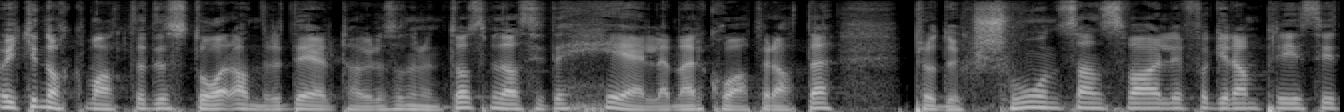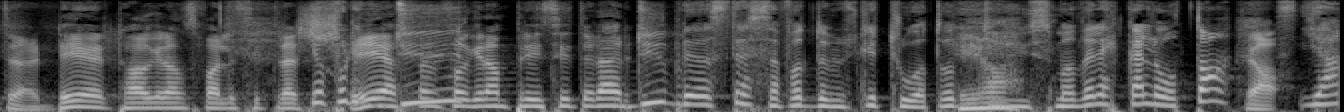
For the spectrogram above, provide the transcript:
og ikke nok med at det står andre deltakere sånn rundt oss, men da sitter hele NRK-apparatet. Produksjonsansvarlig for Grand Prix sitter der, deltakeransvarlig sitter der, Ja, sjefen du- for Grand Prix sitter der. Du ble jo stressa for at de skulle tro at det var Ja. du som hadde lekka låta. Ja. ja,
